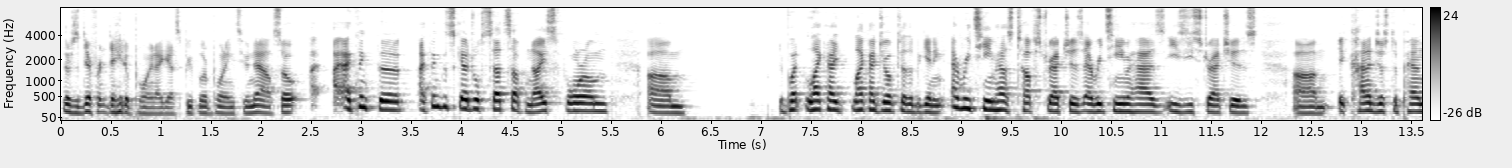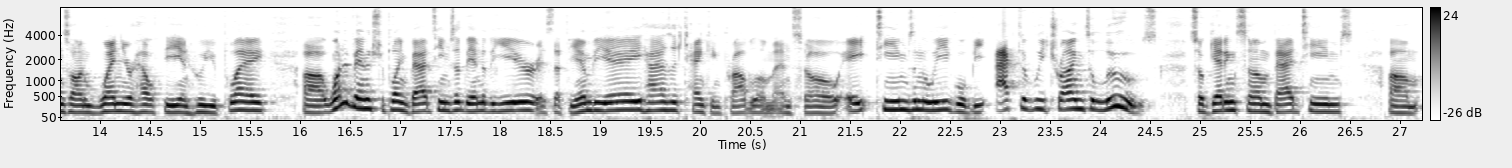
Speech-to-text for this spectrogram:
there's a different data point I guess people are pointing to now. So I, I think the I think the schedule sets up nice for them. Um, but like I like I joked at the beginning, every team has tough stretches. Every team has easy stretches. Um, it kind of just depends on when you're healthy and who you play. Uh, one advantage to playing bad teams at the end of the year is that the NBA has a tanking problem, and so eight teams in the league will be actively trying to lose. So getting some bad teams. Um,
